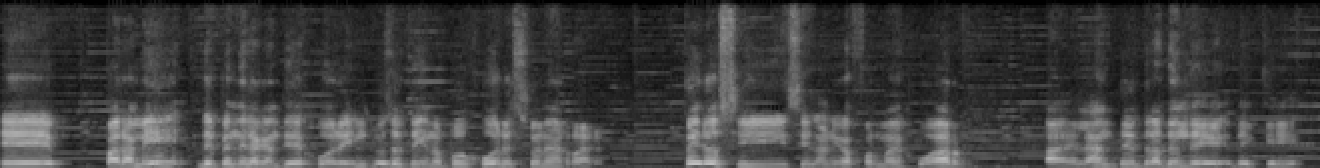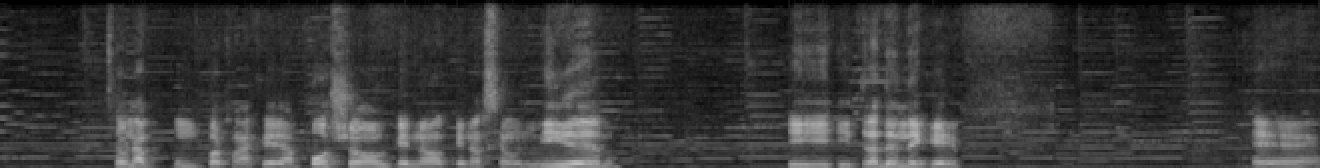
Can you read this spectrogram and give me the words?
Eh, para mí depende de la cantidad de jugadores. Incluso teniendo pocos jugadores suena raro. Pero si, si es la única forma de jugar, adelante. Traten de, que sea un personaje de apoyo, que no, que no sea un líder. Y, traten de que... Eh,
